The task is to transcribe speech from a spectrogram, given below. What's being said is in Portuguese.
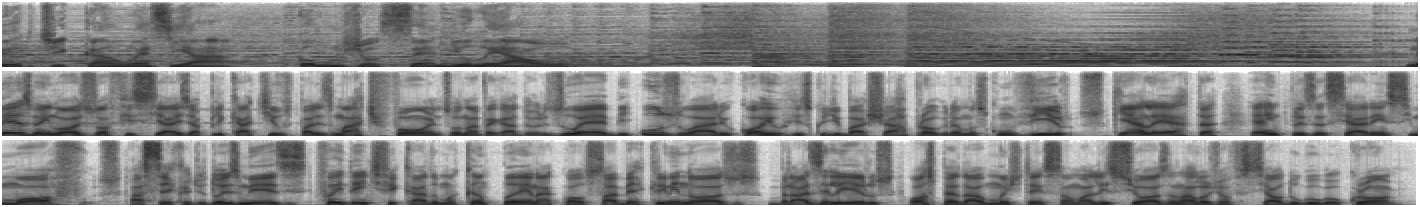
Vertical SA, com Josélio Leal. Mesmo em lojas oficiais de aplicativos para smartphones ou navegadores web, o usuário corre o risco de baixar programas com vírus. Quem alerta é a empresa cearense Morphos. Há cerca de dois meses, foi identificada uma campanha na qual cybercriminosos brasileiros hospedavam uma extensão maliciosa na loja oficial do Google Chrome.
